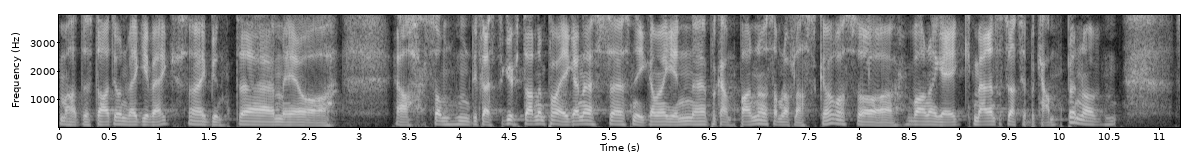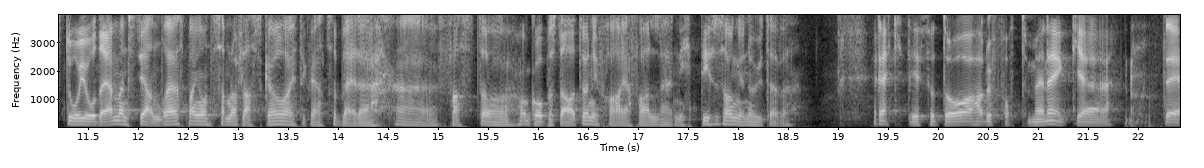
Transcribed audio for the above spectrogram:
vi hadde stadion vegg i vegg. Så jeg begynte med å, ja, som de fleste guttene på Eiganes, snike meg inn på kampene og samle flasker. Og så var nok jeg mer interessert i på kampen, og sto og gjorde det mens de andre sprang rundt og samla flasker. Og etter hvert så ble det fast å, å gå på stadion fra iallfall 90-sesongen og utover. Riktig, så da har du fått med deg eh, det,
